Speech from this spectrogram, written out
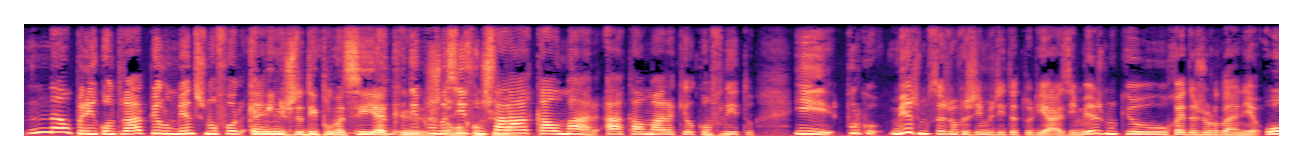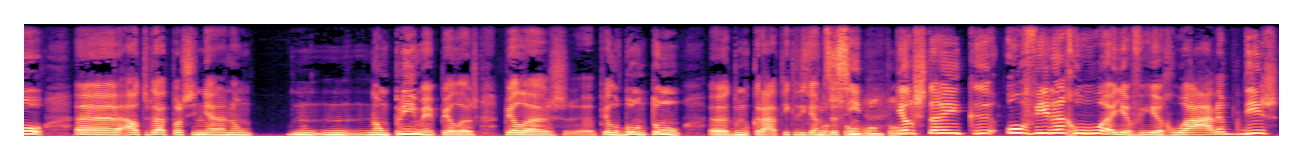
Não, para encontrar, pelo menos, não for. Caminhos de diplomacia. Que diplomacia a começar a acalmar, a acalmar aquele conflito. Uhum. E, porque, mesmo que sejam regimes ditatoriais e mesmo que o rei da Jordânia ou uh, a autoridade palestiniana não não primem pelas, pelas, pelo bom tom uh, democrático, digamos assim, eles têm que ouvir a rua. E a, a rua árabe diz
